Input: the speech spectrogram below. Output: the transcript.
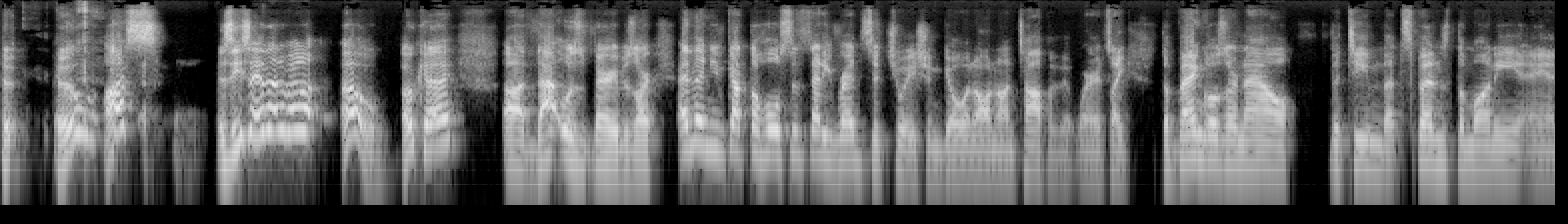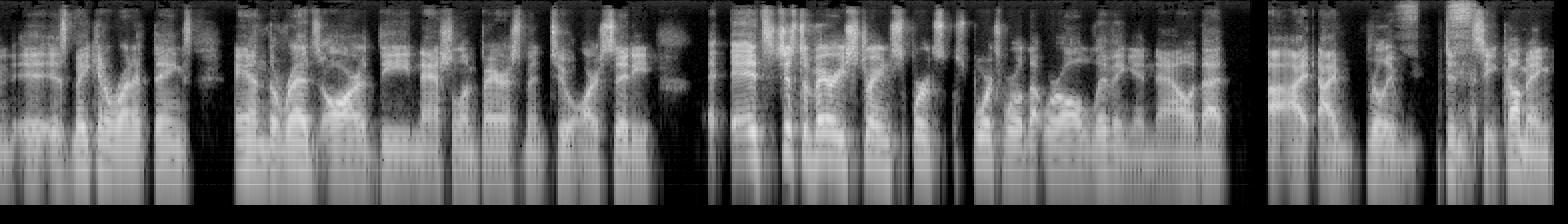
who? who? Us? Is he saying that about? Oh, okay. Uh, that was very bizarre. And then you've got the whole Cincinnati Red situation going on on top of it, where it's like the Bengals are now the team that spends the money and is making a run at things, and the Reds are the national embarrassment to our city. It's just a very strange sports sports world that we're all living in now that I, I really didn't see coming.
